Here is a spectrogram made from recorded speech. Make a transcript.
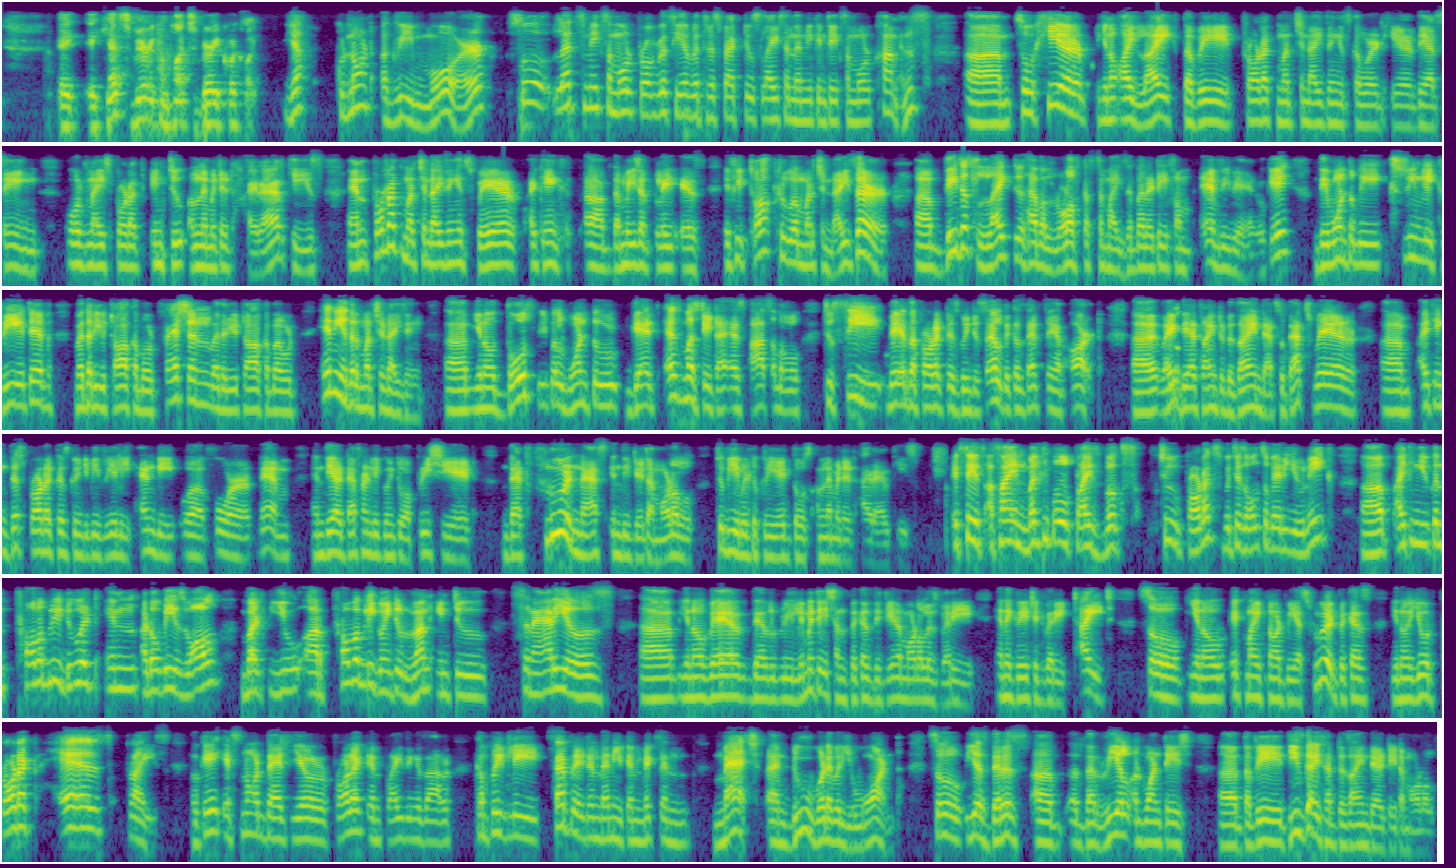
It, it gets very complex very quickly. Yeah, could not agree more. So let's make some more progress here with respect to slides and then we can take some more comments. Um, so here, you know, I like the way product merchandising is covered here. They are saying organize product into unlimited hierarchies, and product merchandising is where I think uh, the major play is. If you talk to a merchandiser, uh, they just like to have a lot of customizability from everywhere. Okay, they want to be extremely creative. Whether you talk about fashion, whether you talk about any other merchandising, uh, you know, those people want to get as much data as possible to see where the product is going to sell because that's their art, uh, right? They are trying to design that, so that's where um, I think this product is going to be really handy uh, for them, and they are definitely going to appreciate that fluidness in the data model to be able to create those unlimited hierarchies. It says assign multiple price books to products, which is also very unique. Uh, I think you can probably do it in Adobe as well, but you are probably going to run into scenarios, uh, you know, where there will be limitations because the data model is very integrated, very tight. So, you know, it might not be as fluid because, you know, your product has price. Okay. It's not that your product and pricing is are completely separate and then you can mix and match and do whatever you want. So yes, there is uh, the real advantage uh, the way these guys have designed their data model.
